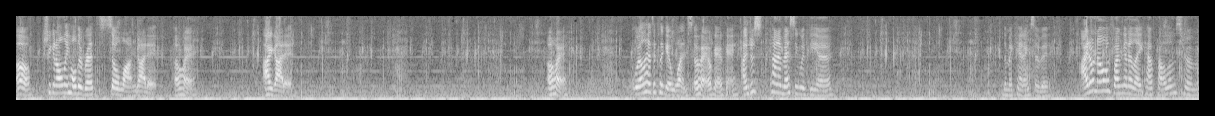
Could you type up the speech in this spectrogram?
Oh, she can only hold her breath so long. Got it. Okay. I got it. Okay. We only have to click it once. Okay, okay, okay. I'm just kind of messing with the, uh... The mechanics of it. I don't know if I'm gonna, like, have problems from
